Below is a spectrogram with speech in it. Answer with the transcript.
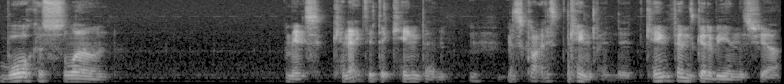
Walker Sloan. I mean, it's connected to Kingpin. It's got it's Kingpin, dude. Kingpin's gonna be in this show.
